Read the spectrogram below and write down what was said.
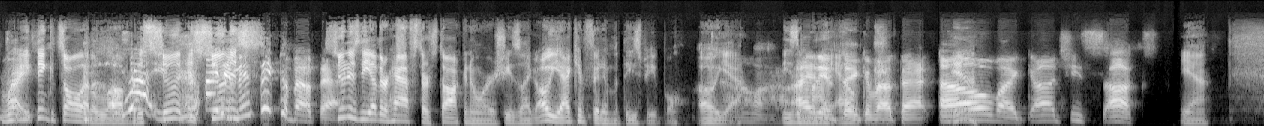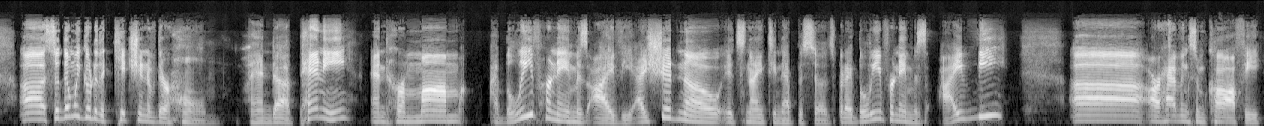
You think it's all out of love, but as soon as I soon didn't as think about that. as soon as the other half starts talking to her, she's like, "Oh yeah, I can fit in with these people. Oh yeah, Oh, These I didn't think about that. Yeah. Oh my god, she sucks. yeah." Uh, so then we go to the kitchen of their home, and uh, Penny and her mom. I believe her name is Ivy. I should know it's 19 episodes, but I believe her name is Ivy. Uh, are having some coffee,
